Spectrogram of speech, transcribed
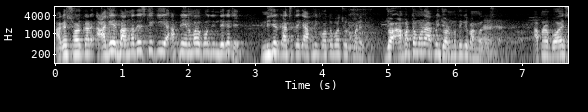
আগের সরকার আগের বাংলাদেশকে কি আপনি এরমভাবে কোনোদিন দেখেছেন? নিজের কাছ থেকে আপনি কত বছর মানে আমার তো মনে হয় আপনি জন্ম থেকে বাংলাদেশ। হ্যাঁ, আপনার বয়স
